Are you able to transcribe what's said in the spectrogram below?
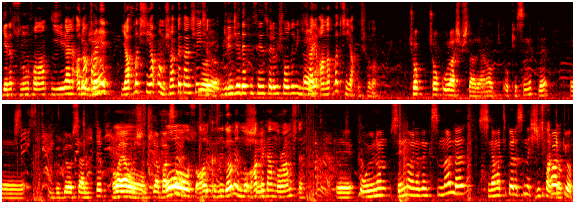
gene sunumu falan iyi. Yani adam Tabii da hani yapmak için yapmamış. Hakikaten şey Yo, için yo. birinci hedefin senin söylemiş olduğu gibi hikayeyi Evet. anlatmak için yapmış bunu. Çok çok uğraşmışlar yani o, o kesinlikle e, bu görsellikte bayağı Oo. uğraşılmış. Ya baksana Oo, abi kızını görmedin mi? Mo- Şey- Hakikaten morarmıştı. e, oyunun senin oynadığın kısımlarla sinematik arasında hiçbir Hiç fark, yok.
